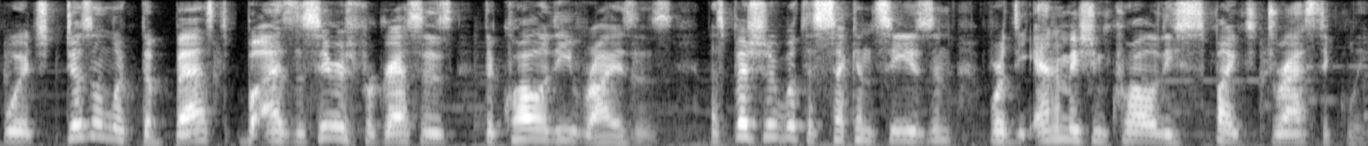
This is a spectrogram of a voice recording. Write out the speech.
which doesn't look the best, but as the series progresses, the quality rises, especially with the second season, where the animation quality spiked drastically.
